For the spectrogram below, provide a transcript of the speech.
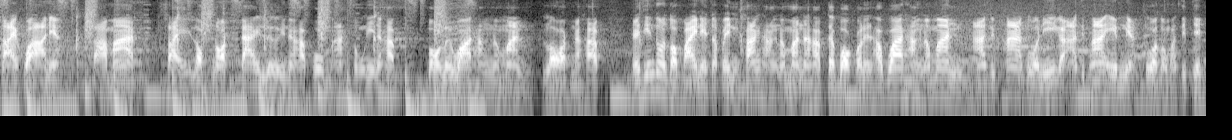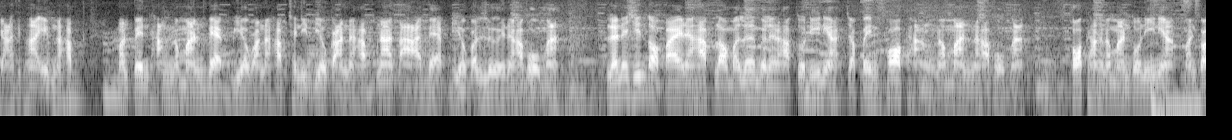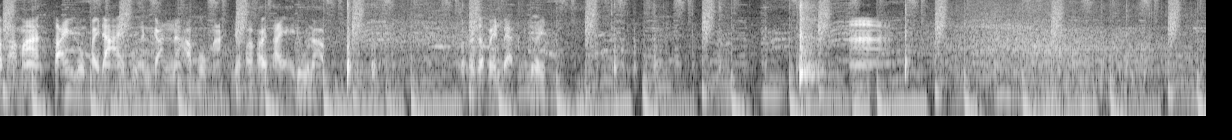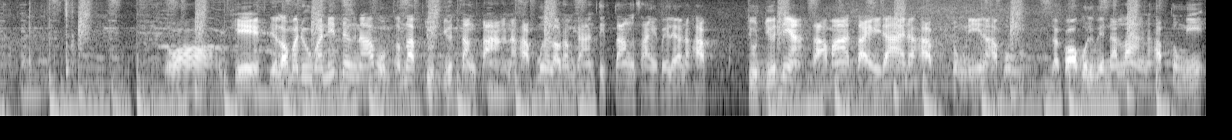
ซ้ายขวาเนี่ยสามารถใส่ล็อกน็อตได้เลยนะครับผมอะตรงนี้นะครับ บอกเลยว่าถังน้ำมันรอดนะครับ ในชิ้นตัวต่อไปเนี่ยจะเป็นข้างถังน้ำมันนะครับ แต่บอกก่อนเลยครับว่าถังน้ำมัน R15 ตัวนี้กับ R15M เนี่ยตัว 2017 กับ R15M นะครับ มันเป็นถังน้ำมันแบบเดียวกันนะครับ ชนิดเดียวกันนะครับ หน้าตาแบบเดียวกันเลยนะครับผมอะ และในชิ้นต่อไปนะครับ เรามาเริ่มกันเลยนะครับ ตัวนี้เนี่ยจะเป็นครอบถังน้ำมันนะครับผมอะครอบถังน้ำมันตัวนี้เนี่ยมันก็สามารถใส่ลงไปได้เหมือนกันนะครับผมอะเดี๋ยวค่อยๆใส่ให้ดูนะครับ ก็จะเป็นแบบนี้เลยอ่าโอเค เดี๋ยวเรามาดูกันนิดนึงนะครับผมสำหรับจุดยึดต่างๆนะครับ เมื่อเราทำการติดตั้งใส่ไปแล้วนะครับ จุดยึดเนี่ยสามารถใส่ได้นะครับ ตรงนี้นะครับผม แล้วก็บริเวณด้านล่างนะครับ ตรงนี้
